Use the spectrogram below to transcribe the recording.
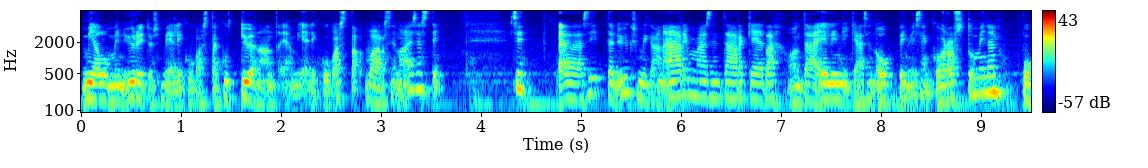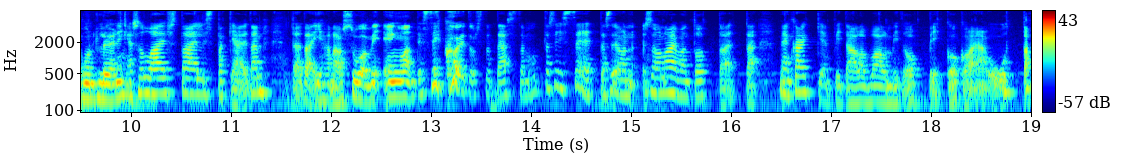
mieluummin yritysmielikuvasta kuin työnantajamielikuvasta varsinaisesti. Sitten, äh, sitten yksi, mikä on äärimmäisen tärkeää, on tämä elinikäisen oppimisen korostuminen. Puhun learning as a lifestyleista, käytän tätä ihanaa suomi-englanti-sekoitusta tässä, mutta siis se, että se on, se on aivan totta, että meidän kaikkien pitää olla valmiit oppia koko ajan uutta.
